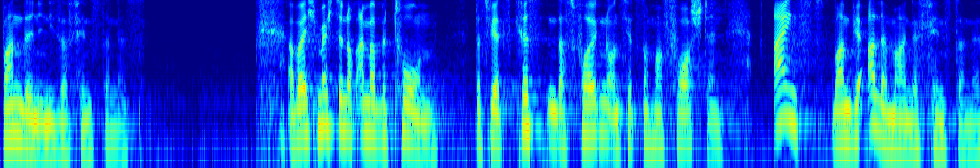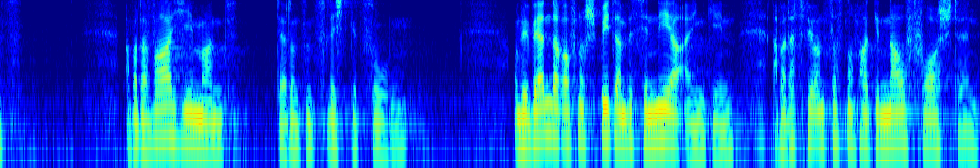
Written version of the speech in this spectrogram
wandeln in dieser Finsternis. Aber ich möchte noch einmal betonen, dass wir als Christen das Folgende uns jetzt noch mal vorstellen. Einst waren wir alle mal in der Finsternis, aber da war jemand, der hat uns ins Licht gezogen. Und wir werden darauf noch später ein bisschen näher eingehen, aber dass wir uns das noch mal genau vorstellen,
